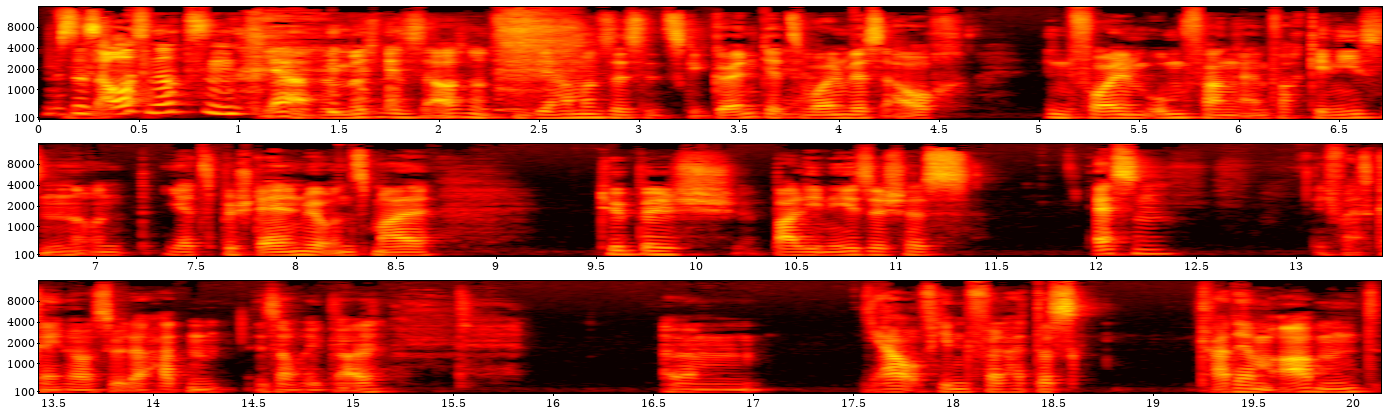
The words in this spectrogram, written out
müssen es ausnutzen. ja, wir müssen es ausnutzen. Wir haben uns das jetzt gegönnt, jetzt Ja. wollen wir es auch in vollem Umfang einfach genießen und jetzt bestellen wir uns mal typisch balinesisches Essen ich weiß gar nicht mehr, was wir da hatten, ist auch egal. Ähm, ja, auf jeden Fall hat das gerade am Abend,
